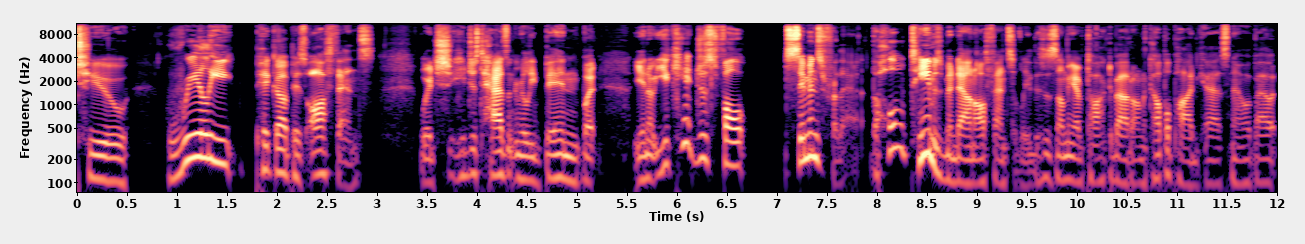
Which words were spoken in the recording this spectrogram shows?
to really pick up his offense, which he just hasn't really been. But, you know, you can't just fault Simmonds for that. The whole team has been down offensively. This is something I've talked about on a couple podcasts now about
